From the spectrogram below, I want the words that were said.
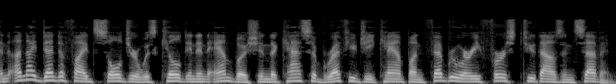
An unidentified soldier was killed in an ambush in the Kasab refugee camp on February 1, 2007.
